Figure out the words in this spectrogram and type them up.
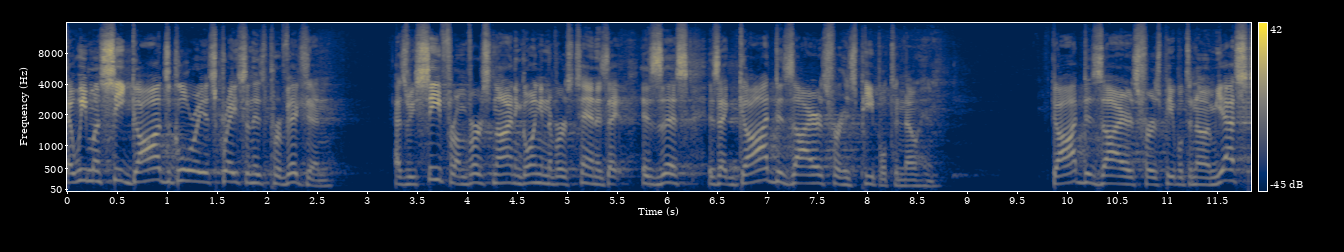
that we must see God's glorious grace and his provision as we see from verse 9 and going into verse 10 is that is this is that God desires for his people to know him. God desires for his people to know him. Yes,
